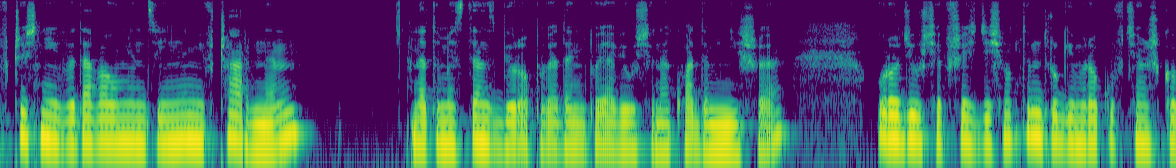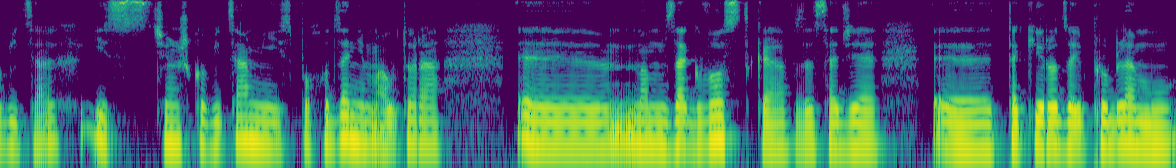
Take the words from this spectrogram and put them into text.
wcześniej wydawał m.in. w Czarnym, natomiast ten zbiór opowiadań pojawił się nakładem niszy. Urodził się w 1962 roku w Ciężkowicach i z Ciężkowicami z pochodzeniem autora mam zagwostkę, w zasadzie yy, taki rodzaj problemu,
